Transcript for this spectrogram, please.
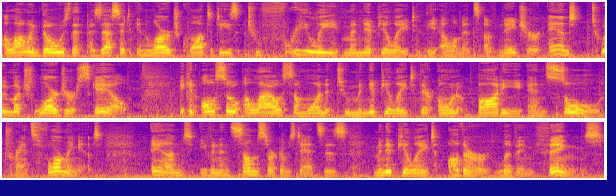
allowing those that possess it in large quantities to freely manipulate the elements of nature, and to a much larger scale. It can also allow someone to manipulate their own body and soul, transforming it, and, even in some circumstances, manipulate other living things.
